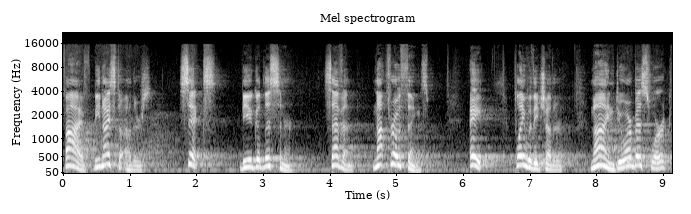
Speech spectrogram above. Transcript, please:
Five, be nice to others. Six, be a good listener. Seven, not throw things. Eight, play with each other. Nine, do our best work.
